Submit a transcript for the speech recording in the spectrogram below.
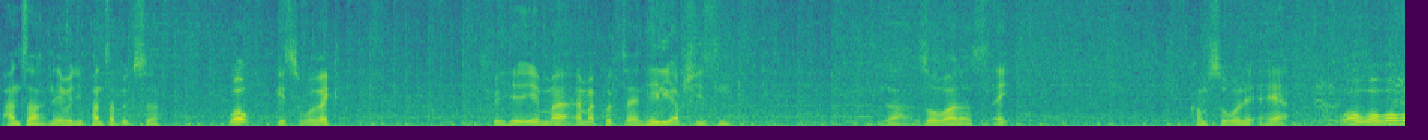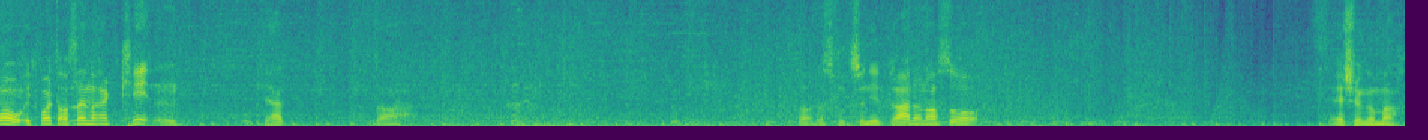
Panzer. Nehmen wir die Panzerbüchse. Wow, gehst du wohl weg? Ich will hier eben mal einmal kurz deinen Heli abschießen. Ja, so war das. Ey. Kommst du wohl her? Wow, wow, wow, wow. Ich wollte auf seine Raketen. Der hat... So. So, das funktioniert gerade noch so. Sehr schön gemacht.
